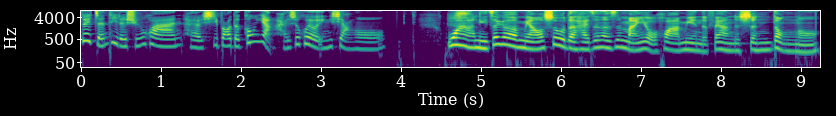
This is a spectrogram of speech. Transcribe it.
对整体的循环还有细胞的供氧还是会有影响哦。哇，你这个描述的还真的是蛮有画面的，非常的生动哦。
